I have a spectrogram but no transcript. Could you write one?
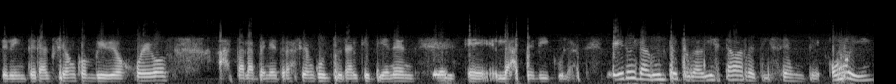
de la interacción con videojuegos hasta la penetración cultural que tienen eh, las películas. Pero el adulto todavía estaba reticente. Hoy,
